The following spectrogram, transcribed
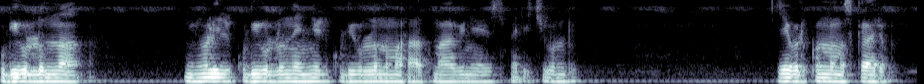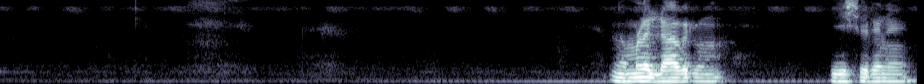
കുടികൊള്ളുന്ന നിങ്ങളിൽ കുടികൊള്ളുന്ന എന്നിൽ കുടികൊള്ളുന്ന മഹാത്മാവിനെ സ്മരിച്ചുകൊണ്ട് ഏവർക്കും നമസ്കാരം. നമ്മളെല്ലാവരും ഈശ്വരനെ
